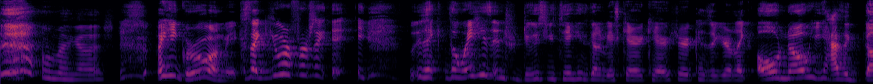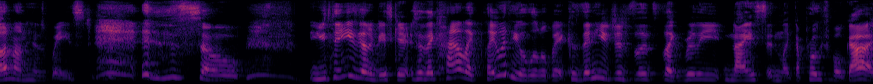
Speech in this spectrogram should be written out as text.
oh my gosh. But he grew on me. Because, like, you were first, like, it, it, like, the way he's introduced, you think he's going to be a scary character because you're like, oh no, he has a gun on his waist. so, you think he's going to be scary. So, they kind of, like, play with you a little bit because then he's just, this, like, really nice and, like, approachable guy.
